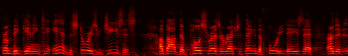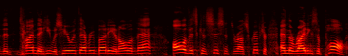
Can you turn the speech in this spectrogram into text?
from beginning to end. The stories of Jesus about the post resurrection thing, the 40 days that, or the, the time that he was here with everybody, and all of that, all of it's consistent throughout Scripture. And the writings of Paul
